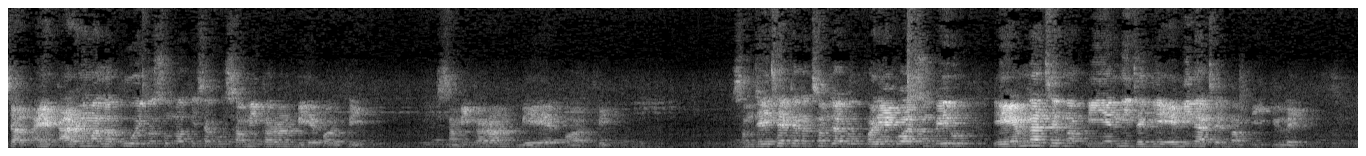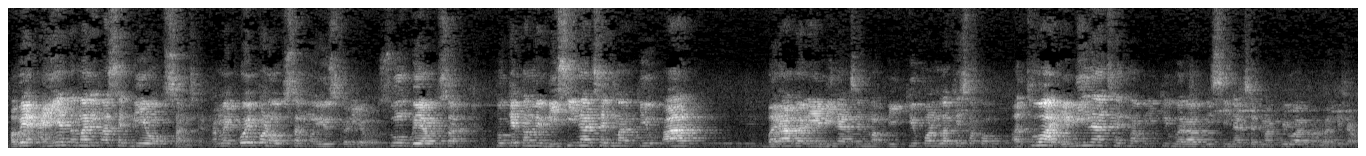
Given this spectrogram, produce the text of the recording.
ચાલો, અહીંયા કારણમાં લખવું હોય તો શું લખી શકું? સમીકરણ 2 પરથી. સમીકરણ 2 પરથી. સમજાય છે કે નથી સમજાતું? ફરી એકવાર શું કર્યું? am ના છેદમાં pn ની જગ્યાએ ab ના છેદમાં pq લઈ. હવે અહીંયા તમારી પાસે બે ઓપ્શન છે. તમે કોઈ પણ ઓપ્શનનો યુઝ કરી શકો. શું બે ઓપ્શન તો કે તમે bc ના છેદમાં qr બરાબર ab ના છેદમાં pq પણ લખી શકો. અથવા ab ના છેદમાં pq બરાબર bc ના છેદમાં qr પણ લખી શકો.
